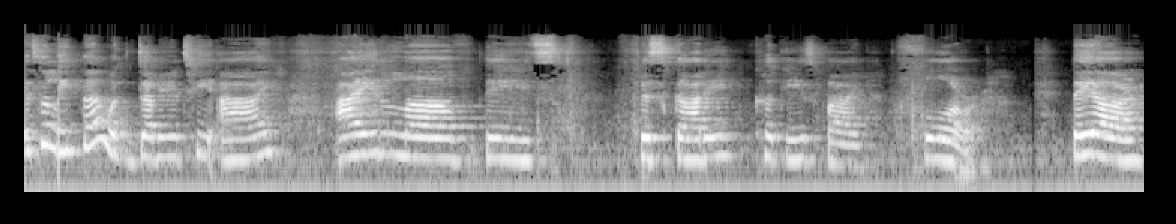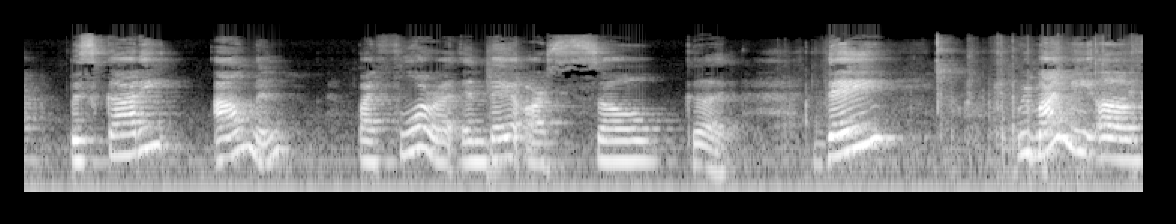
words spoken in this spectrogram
Letha with WTI. I love these biscotti cookies by Flora. They are biscotti almond by Flora and they are so good. They remind me of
